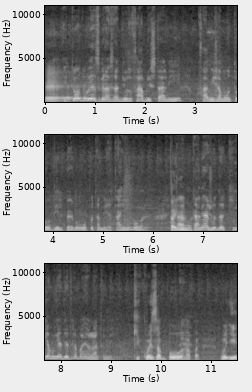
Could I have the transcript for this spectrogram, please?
é, E todo eles, graças a Deus, o Fábio está ali, Fábio já montou o dele perto do UPA, também já está indo embora. Tá Tá, indo? tá me ajuda aqui e a mulher dele trabalha lá também. Que coisa boa, rapaz. E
